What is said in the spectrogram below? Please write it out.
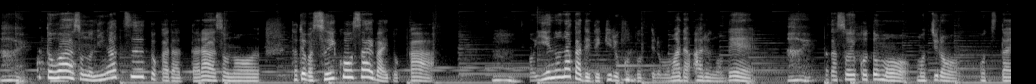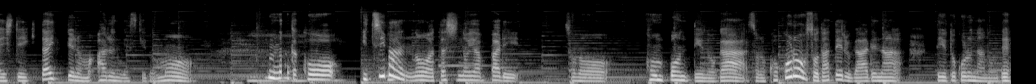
はい、あとはその2月とかだったらその例えば水耕栽培とかうん。家の中でできることっていうのもまだあるので、はい。なんかそういうことももちろんお伝えしていきたいっていうのもあるんですけども、うん。でもなんかこう一番の私のやっぱりその根本っていうのがその心を育てるガーデナーっていうところなので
